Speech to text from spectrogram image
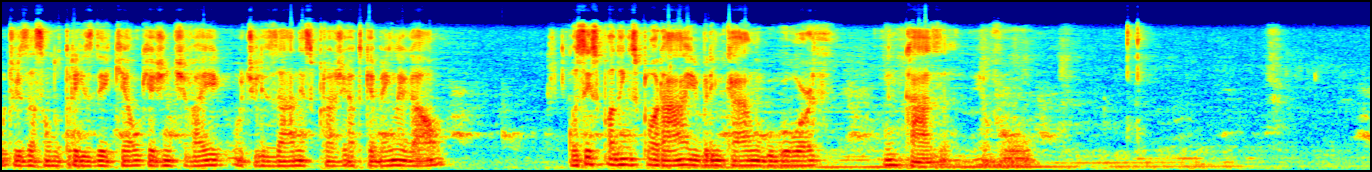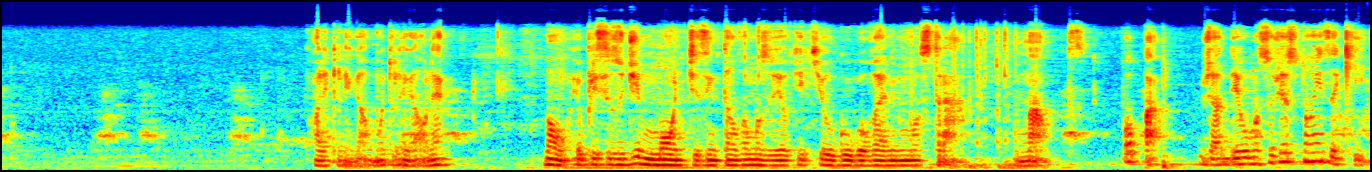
utilização do 3D, que é o que a gente vai utilizar nesse projeto, que é bem legal. Vocês podem explorar e brincar no Google Earth em casa. Eu vou Olha que legal, muito legal, né? Bom, eu preciso de montes, então vamos ver o que, que o Google vai me mostrar. Mounts. Opa, já deu umas sugestões aqui.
